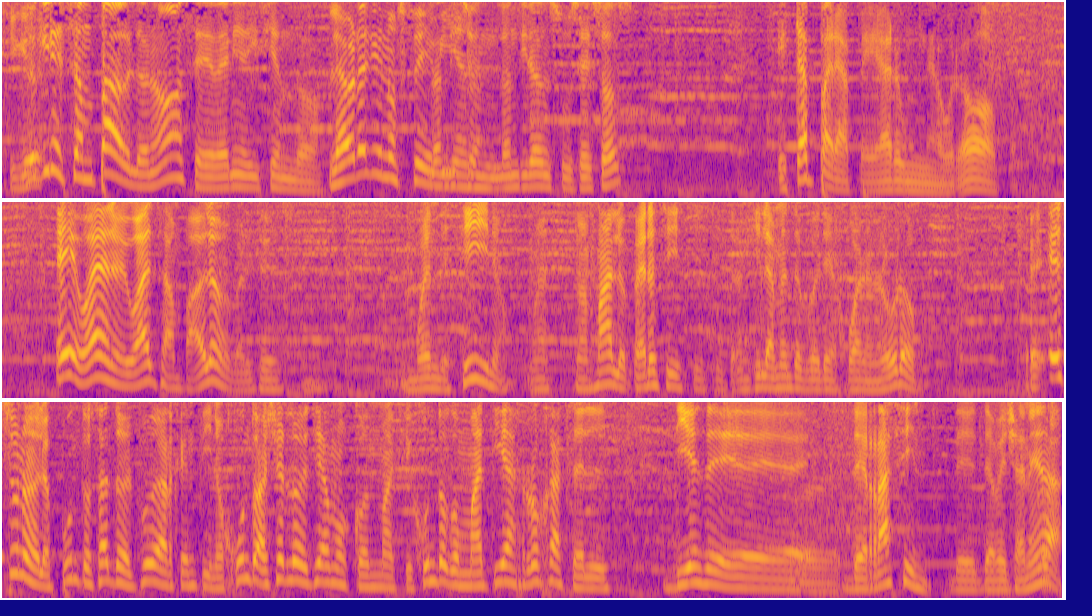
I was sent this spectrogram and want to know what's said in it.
Así que, Lo quiere San Pablo, ¿no? Se venía diciendo. la verdad que no sé Lo han, bien. dicho en- lo han tirado en sucesos. Está para pegar una Europa. Eh, bueno, igual San Pablo me parece es un buen destino. No es, no es malo, pero sí, sí, sí, tranquilamente podría jugar en Europa. Eh, es uno de los puntos altos del fútbol argentino. Junto, ayer lo decíamos con Maxi, junto con Matías Rojas, el 10 de, de Racing, de, de Avellaneda.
